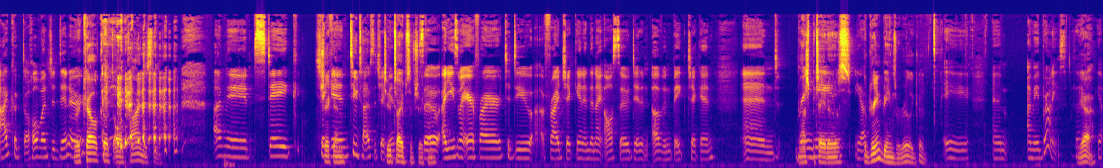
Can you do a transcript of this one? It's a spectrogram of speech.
I cooked a whole bunch of dinner. Raquel cooked all kinds of stuff. I made steak, chicken, Chicken. two types of chicken. Two types of chicken. So I used my air fryer to do uh, fried chicken, and then I also did an oven baked chicken and green Mashed potatoes. Beans. Yeah. The green beans were really good. A, and I made brownies. Yeah. Yeah.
